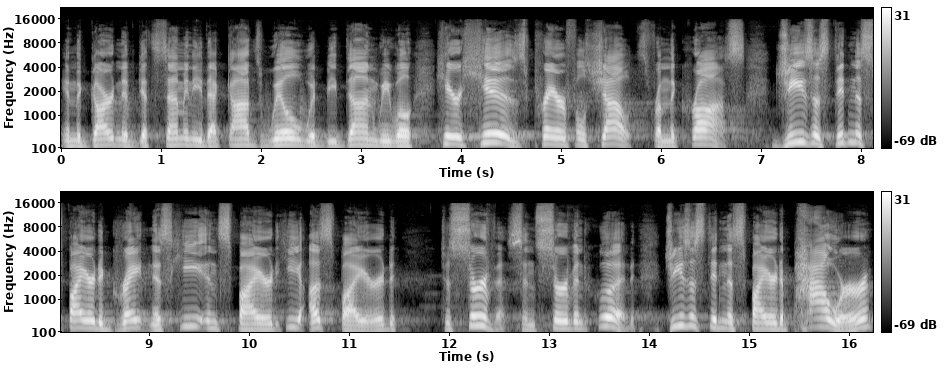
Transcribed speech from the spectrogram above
in the Garden of Gethsemane that God's will would be done. We will hear his prayerful shouts from the cross. Jesus didn't aspire to greatness, he inspired, he aspired to service and servanthood. Jesus didn't aspire to power,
